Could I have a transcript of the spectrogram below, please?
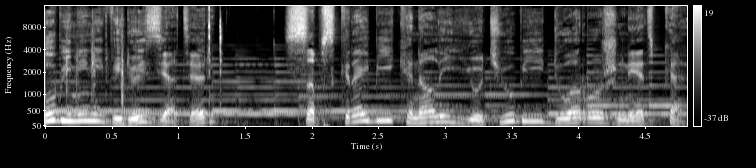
بۆ بینینی ویدیۆی زیاتر سبسکرایبی کەناڵی یوتیوبی دووە ڕۆژ نێت بکەن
